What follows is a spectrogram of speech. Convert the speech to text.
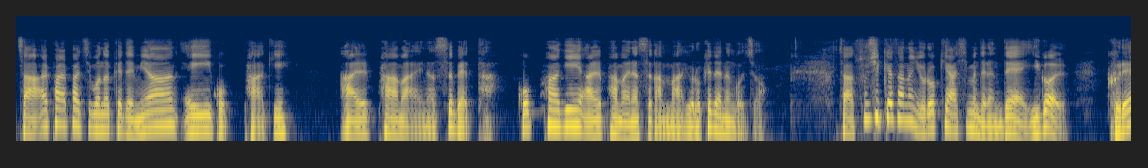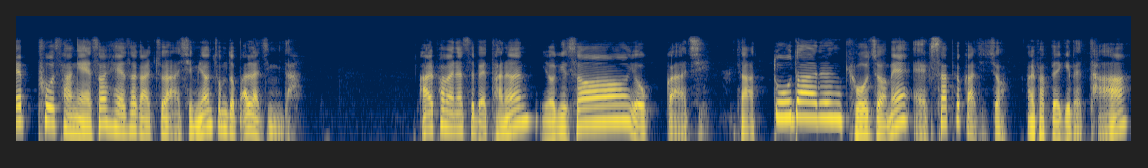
자, 알파 알파 집어넣게 되면 A 곱하기 알파 마이너스 베타 곱하기 알파 마이너스 감마 이렇게 되는 거죠. 자, 수식 계산은 이렇게 하시면 되는데 이걸 그래프 상에서 해석할 줄 아시면 좀 더 빨라집니다. 알파 마이너스 베타는 여기서 요까지. 자, 또 다른 교점의 x좌표까지죠. 알파 빼기 베타.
